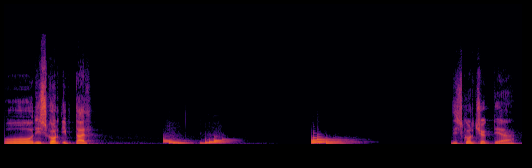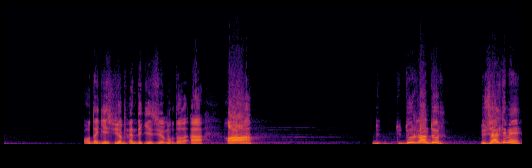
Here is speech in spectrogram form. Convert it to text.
Oo Discord iptal. Discord çöktü ya. O da geziyor ben de geziyorum o da. Aa, aa. D- dur lan dur. Düzeldi mi?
